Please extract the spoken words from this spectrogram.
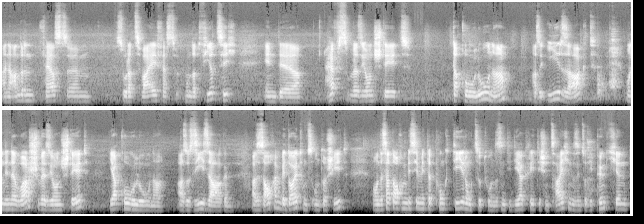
einen anderen Vers, ähm, Surah 2, Vers 140, in der Hefs-Version steht Taquluna, also ihr sagt, und in der Warsh-Version steht Yaquluna, also sie sagen. Also es ist auch ein Bedeutungsunterschied. Und das hat auch ein bisschen mit der Punktierung zu tun. Das sind die diakritischen Zeichen, das sind so die Pünktchen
